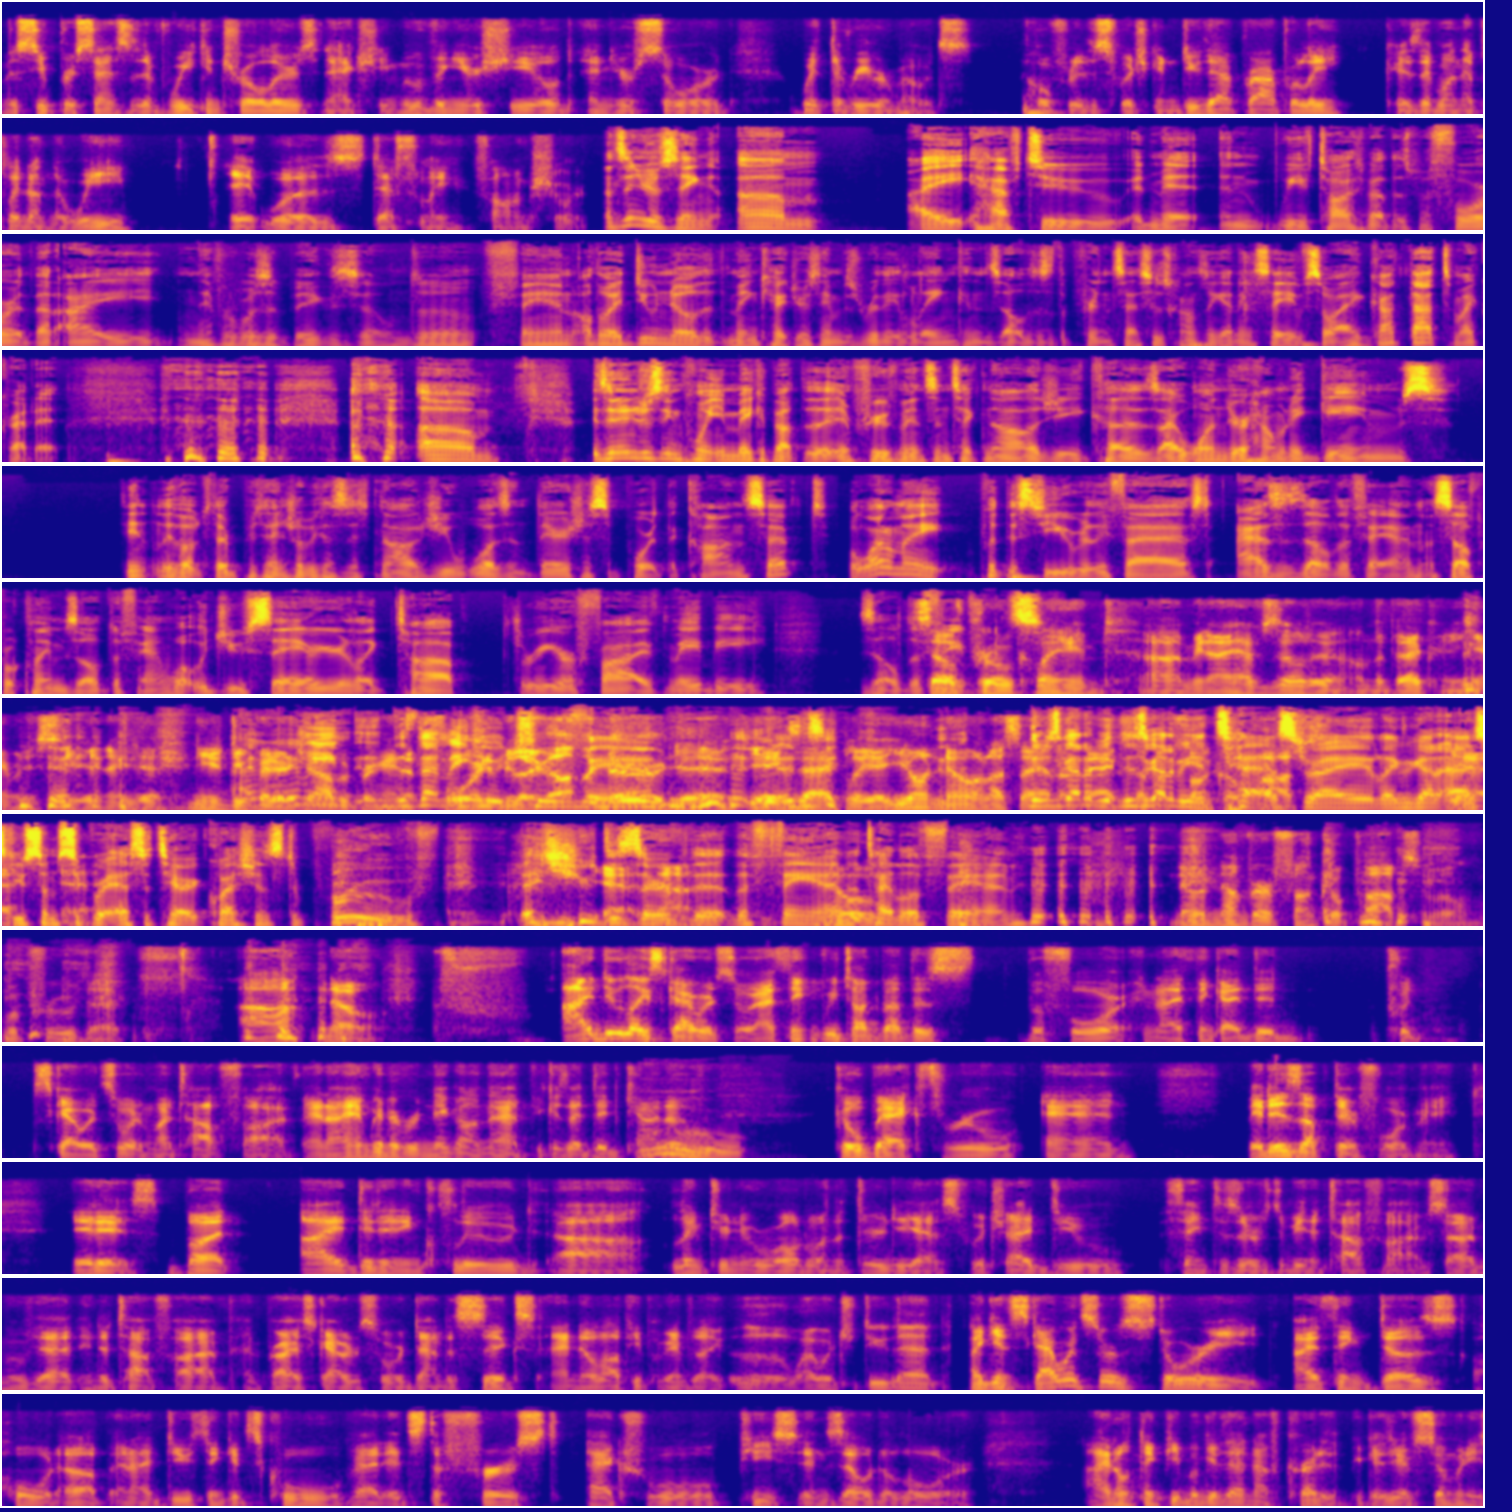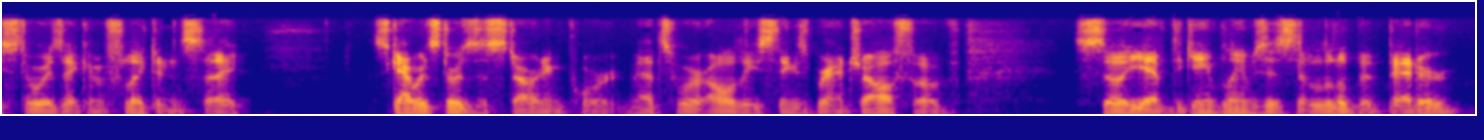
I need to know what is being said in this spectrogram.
the super sensitive Wii controllers and actually moving your shield and your sword with the Wii remotes. Hopefully, the Switch can do that properly because everyone that played on the Wii, it was definitely falling short. That's interesting. Um, I have to admit, and we've talked about this before, that I never was a big Zelda fan. Although I do know that the main character's name is really Link, and Zelda's the princess who's constantly getting saved. So I got that to my credit. um, it's an interesting point you make about the improvements in technology because I wonder how many games didn't live up to their potential because the technology wasn't there to support the concept. But why don't I put this to you really fast as a Zelda fan, a self-proclaimed Zelda fan? What would you say are your like top three or five maybe Zelda self-proclaimed. Uh, I mean, I have Zelda on the background. You can't really see it. I need to, need to do a better I mean, job of bringing it forward. Make you like, I'm a nerd. Yeah, yeah exactly. Yeah, you don't know unless I there's gotta be, There's got to be a test, Pops. right? Like we got to yeah, ask you some yeah. super esoteric questions to prove that you deserve the the fan, no, the title of fan. no number of Funko Pops will will prove that. Uh, no, I do like Skyward Sword. I think we talked about this before, and I think I did put Skyward Sword in my top five, and I am going to renege on that because I did kind Ooh. of go back through, and it is up there for me. It is, but I didn't include uh, Link to New World on the 3DS, which I do think deserves to be in the top five. So I'd move that into top five and probably Skyward Sword down to six. I know a lot of people are going to be like, why would you do that? Again, Skyward Sword's story, I think, does hold up. And I do think it's cool that it's the first actual piece in Zelda lore. I don't think people give that enough credit because you have so many stories that conflict and it's like Skyward Sword is a starting port. That's where all these things branch off of. So yeah, if the gameplay is just a little bit better,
